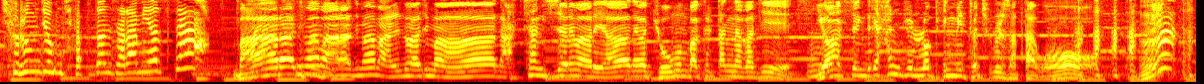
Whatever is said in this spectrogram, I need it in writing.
주름 좀 잡던 사람이었어. 말하지 마 말하지 마 말도 하지마 학창시절에 말이야 내가 교문 밖을 딱 나가지 여학생들이 한 줄로 100m 줄을 섰다고 응?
